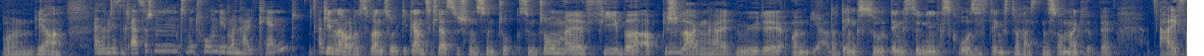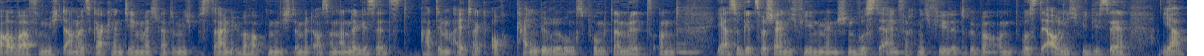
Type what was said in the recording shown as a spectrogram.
und ja. Also mit diesen klassischen Symptomen, die man halt kennt? Also genau, das waren so die ganz klassischen Symptome, Fieber, Abgeschlagenheit, mhm. müde und ja, da denkst du, denkst du nichts Großes, denkst du hast eine Sommergrippe. HIV war für mich damals gar kein Thema, ich hatte mich bis dahin überhaupt nicht damit auseinandergesetzt, hatte im Alltag auch keinen Berührungspunkt damit und mhm. ja, so geht es wahrscheinlich vielen Menschen, wusste einfach nicht viel darüber und wusste auch nicht, wie diese, ja,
